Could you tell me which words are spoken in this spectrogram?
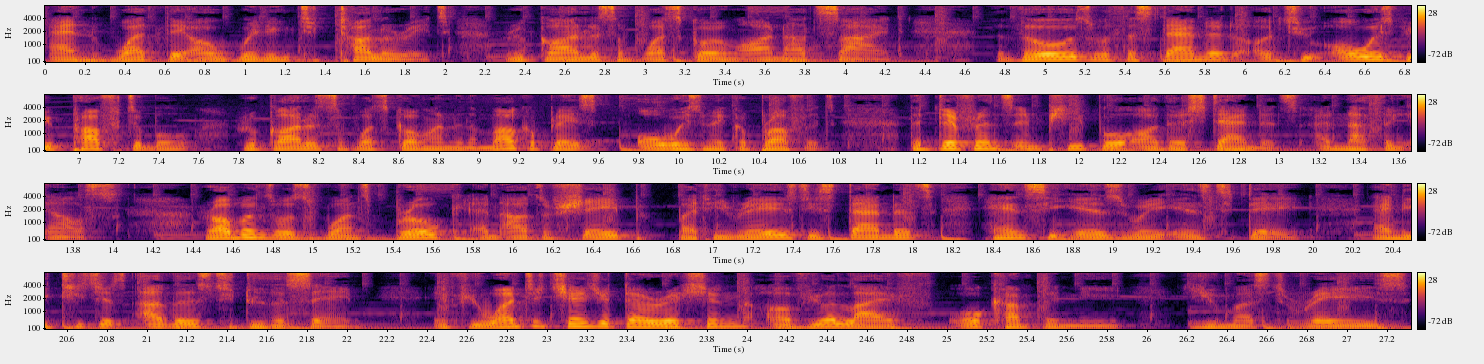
and what they are willing to tolerate, regardless of what's going on outside. Those with a standard to always be profitable, regardless of what's going on in the marketplace, always make a profit. The difference in people are their standards and nothing else. Robbins was once broke and out of shape, but he raised his standards, hence he is where he is today, and he teaches others to do the same. If you want to change the direction of your life or company, you must raise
